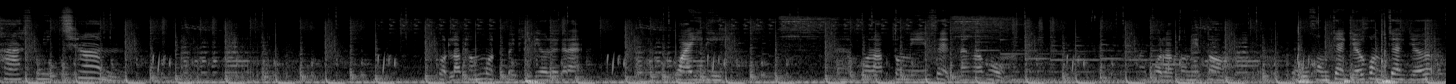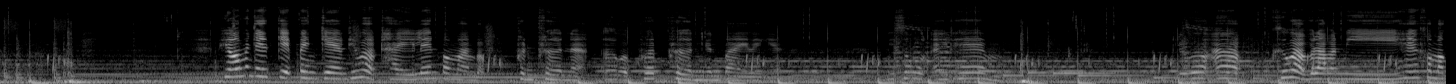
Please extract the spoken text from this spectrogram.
Pass Mission กดรับทั้งหมดไปทีเดียวเลยก็ได้ ไวดีอ่พอรับตรงนี้เสร็จนะครับผม กดรับตรงนี้ต่อโอ้ของแจกเยอะของแจกเยอะ พี่ว่ามันจะเก็บเป็นเกมที่แบบไทยเล่นประมาณแบบเพลินๆอะเออแบบเพลิดเพลินกันไปอะไรเงี้ย นี่สมุดไอเทม level up คือแบบเวลามันมีให้เข้ามา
